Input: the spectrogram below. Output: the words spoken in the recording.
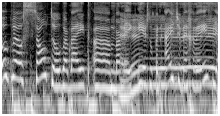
ook wel Salto, waarbij ik, ehm, waarmee ik eerst op een uitje ben geweest.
